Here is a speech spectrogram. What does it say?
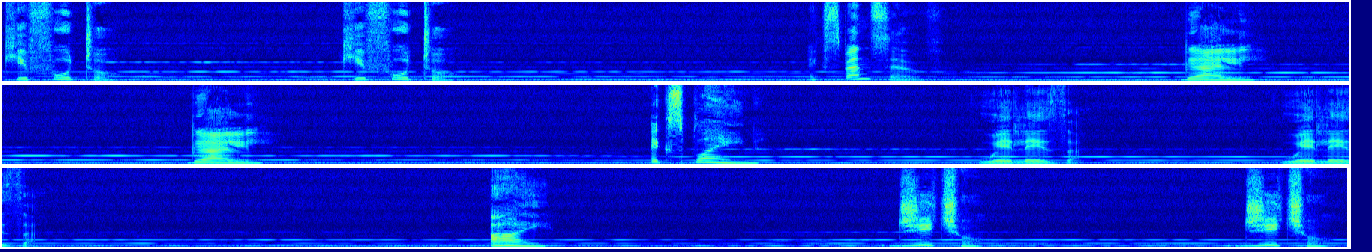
Kifuto. Kifuto. Expensive. Gali. Gali. Explain. Kueleza. Kueleza. Eye. Jicho. Jicho.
